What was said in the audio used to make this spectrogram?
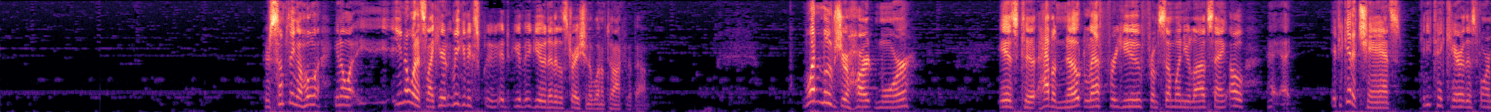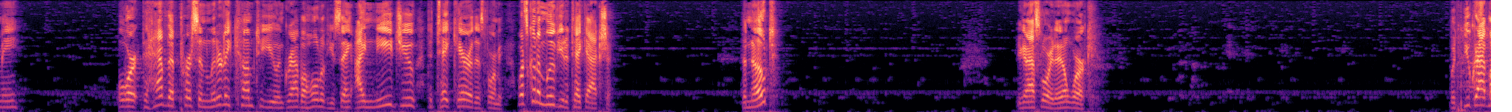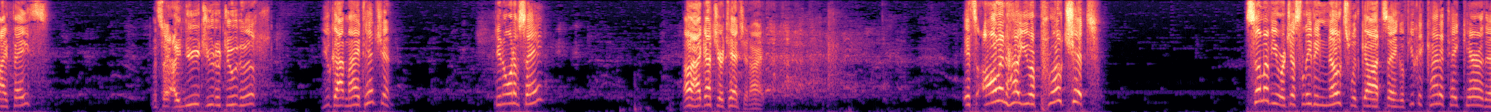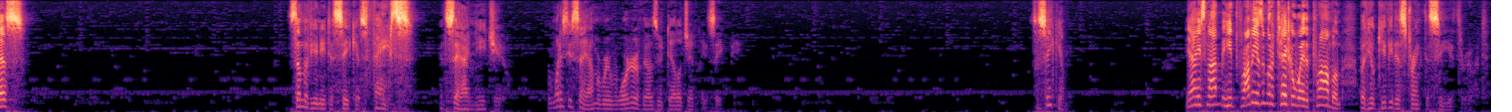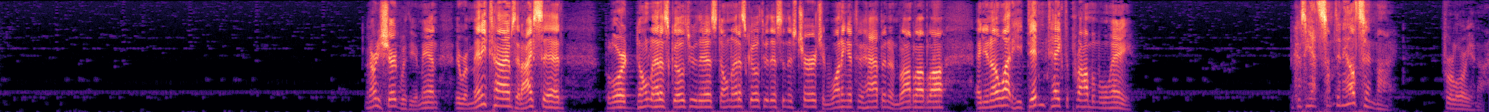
There's something a whole you know what you know what it's like here. Let me give you, give you an illustration of what I'm talking about. What moves your heart more is to have a note left for you from someone you love saying, "Oh, if you get a chance, can you take care of this for me?" Or to have that person literally come to you and grab a hold of you saying, I need you to take care of this for me. What's going to move you to take action? The note? You can ask Lori, they don't work. But you grab my face and say, I need you to do this. You got my attention. Do you know what I'm saying? Oh, I got your attention. All right. It's all in how you approach it. Some of you are just leaving notes with God saying, if you could kind of take care of this. Some of you need to seek His face and say, I need you. And what does He say? I'm a rewarder of those who diligently seek me. So seek Him. Yeah, he's not, he probably isn't going to take away the problem, but he'll give you the strength to see you through it. I already shared with you, man, there were many times that I said, Lord, don't let us go through this. Don't let us go through this in this church and wanting it to happen and blah, blah, blah. And you know what? He didn't take the problem away because he had something else in mind for Lori and I.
